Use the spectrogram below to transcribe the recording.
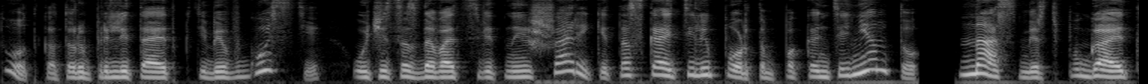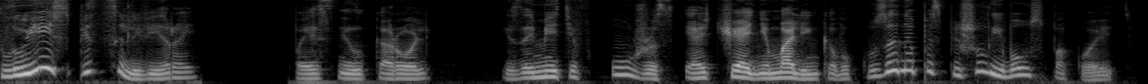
Тот, который прилетает к тебе в гости, учит создавать цветные шарики, таскает телепортом по континенту насмерть пугает Луи и спит с Эльвирой, — пояснил король, и, заметив ужас и отчаяние маленького кузена, поспешил его успокоить.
